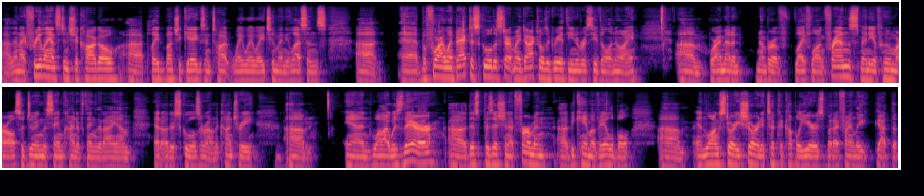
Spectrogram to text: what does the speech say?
Uh, then I freelanced in Chicago, uh, played a bunch of gigs, and taught way, way, way too many lessons. Uh, uh before I went back to school to start my doctoral degree at the University of Illinois, um, where I met a number of lifelong friends, many of whom are also doing the same kind of thing that I am at other schools around the country. Mm-hmm. Um, and while I was there, uh, this position at Furman uh, became available. Um, and long story short, it took a couple years, but I finally got the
